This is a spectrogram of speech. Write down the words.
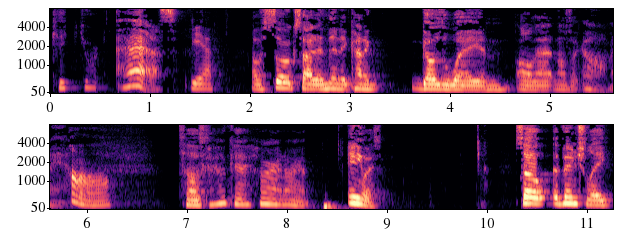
kick your ass. yeah. I was so excited, and then it kind of goes away and all that, and I was like, oh man. Aw. So I was like, okay, all right, all right. Anyways, so eventually,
